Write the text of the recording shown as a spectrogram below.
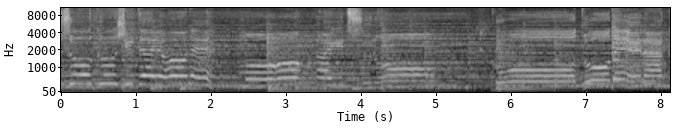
束したよね。もうあいつのことで泣く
